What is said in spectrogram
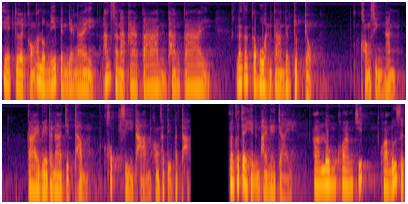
เหตุเกิดของอารมณ์นี้เป็นยังไง ลักษณะอาการทางกาย แล้วก็กระบวนการจนจุดจบ ของสิ่งนั้น กายเวทนาจิตธรรม ครบสี่ฐานของสติปัฏฐาน มันก็จะเห็นภายในใจ อารมณ์ความคิดความรู้สึก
